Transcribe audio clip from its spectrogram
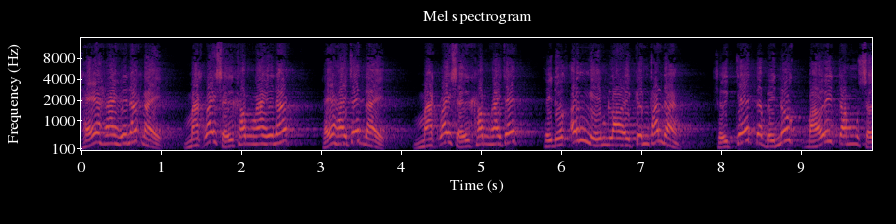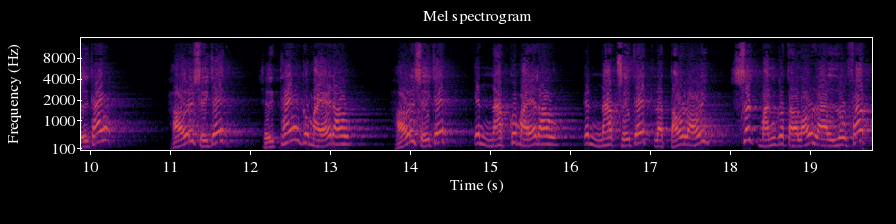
thể hai hư nát này mặc lấy sự không hai hư nát thể hai chết này mặc lấy sự không hai chết, thì được ứng nghiệm lời kinh thánh rằng, sự chết đã bị nuốt bởi trong sự thắng hỡi sự chết, sự thắng của mày ở đâu? Hỡi sự chết, cái nạp của mày ở đâu? Cái nạp sự chết là tội lỗi, sức mạnh của tội lỗi là luật pháp.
